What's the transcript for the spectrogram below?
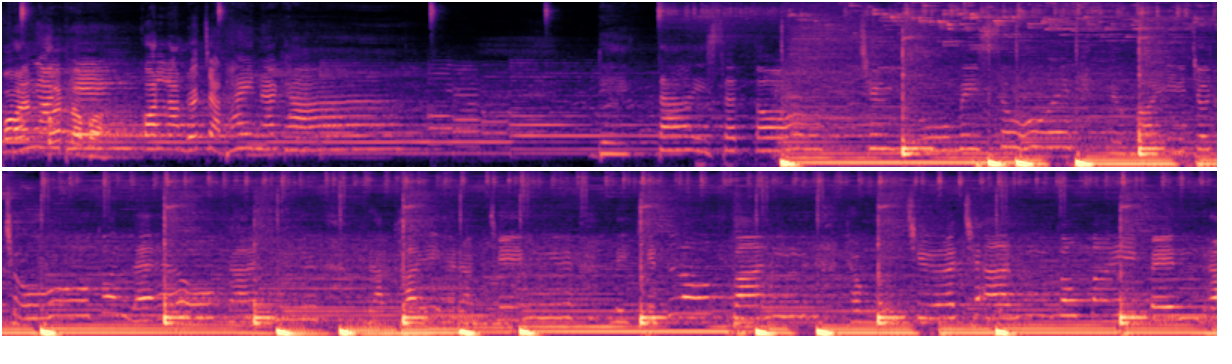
ผลงานเพลงก่อนลำเดี๋ยวจัดให้นะคะ เด็กใต้สตอชื่อยู่ไม่สวยแต่ไม่เจ้าชู้ก็แล้วกัน รักใครรักจริงไม่คิดลบฝันถ้าไม่เชื่อฉันก็ไม่เป็นไร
